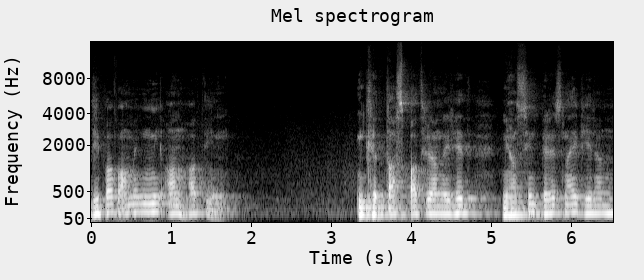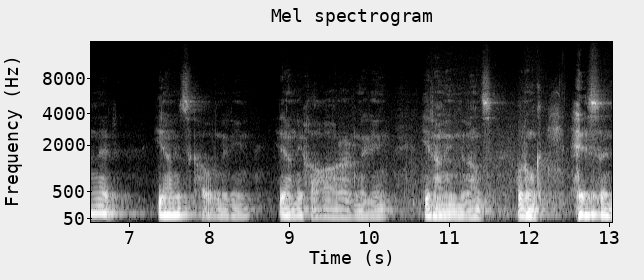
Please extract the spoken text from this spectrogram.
դիպավ ամեն մի անհատին։ Ինքը 10 պատվիրանների հետ միասին բերեց նաև երաններ, Իրանի սքավորներին, Իրանի խաղաղարարներին, Իրանի նրանց, որոնք հես են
